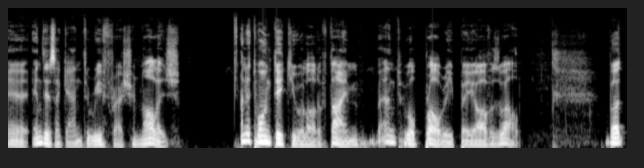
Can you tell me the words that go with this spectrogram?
uh, in this again to refresh your knowledge. And it won't take you a lot of time and will probably pay off as well. But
